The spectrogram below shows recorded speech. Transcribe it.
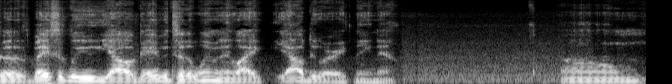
because basically y'all gave it to the women and like y'all do everything now. Um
